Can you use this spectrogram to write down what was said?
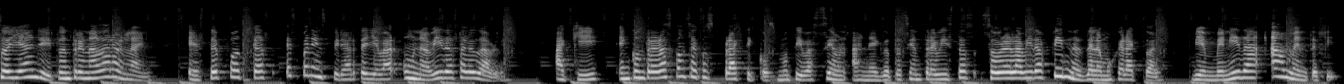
Soy Angie, tu entrenadora online. Este podcast es para inspirarte a llevar una vida saludable. Aquí encontrarás consejos prácticos, motivación, anécdotas y entrevistas sobre la vida fitness de la mujer actual. Bienvenida a Mente Fit.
